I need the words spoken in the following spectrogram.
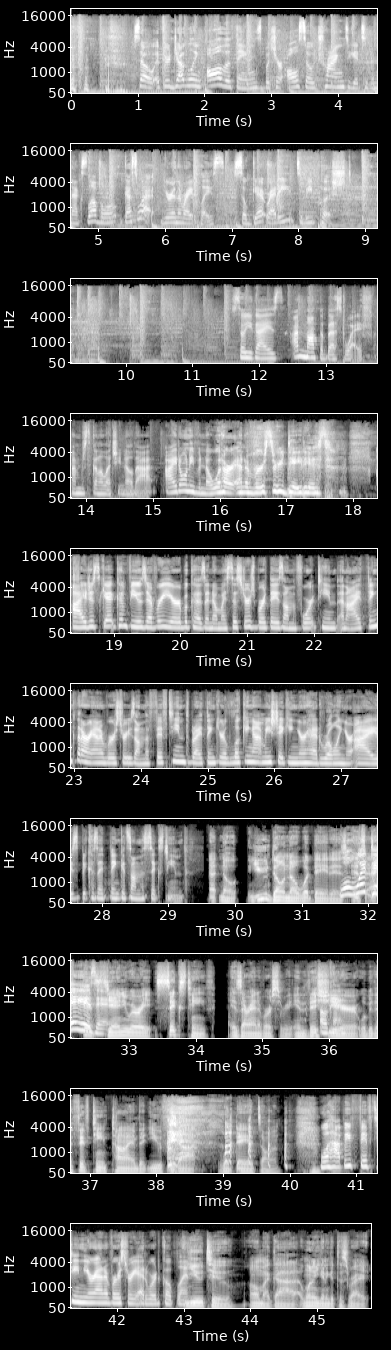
So, if you're juggling all the things, but you're also trying to get to the next level, guess what? You're in the right place. So, get ready to be pushed. So, you guys, I'm not the best wife. I'm just going to let you know that. I don't even know what our anniversary date is. I just get confused every year because I know my sister's birthday is on the 14th, and I think that our anniversary is on the 15th, but I think you're looking at me, shaking your head, rolling your eyes because I think it's on the 16th. Uh, no, you don't know what day it is. Well, what It's- day is it? January 16th is our anniversary. And this Okay. year will be the 15th time that you forgot what day it's on. Well, happy 15 year anniversary, Edward Copeland. You too. Oh my God. When are you going to get this right?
